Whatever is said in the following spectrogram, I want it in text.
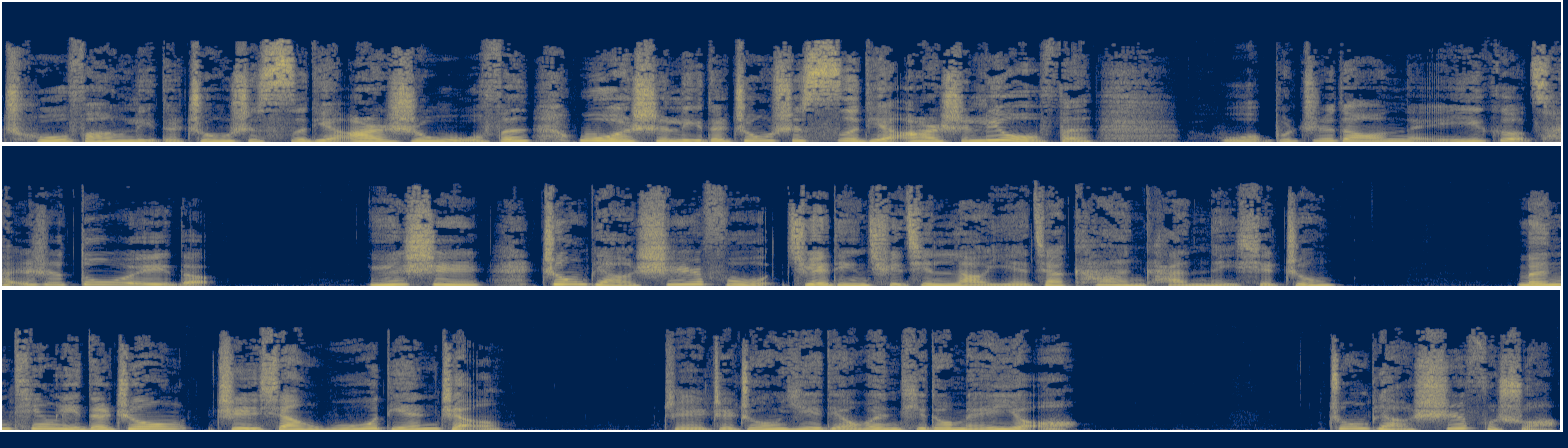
厨房里的钟是四点二十五分，卧室里的钟是四点二十六分。我不知道哪一个才是对的。”于是，钟表师傅决定去金老爷家看看那些钟。门厅里的钟指向五点整，这只钟一点问题都没有。钟表师傅说：“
